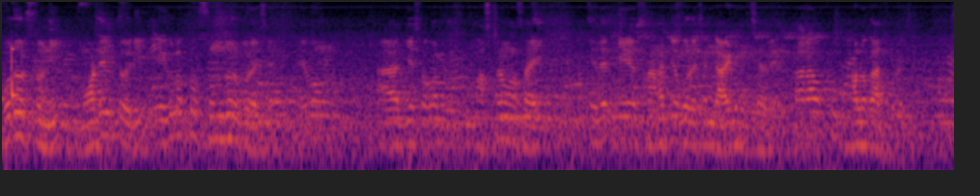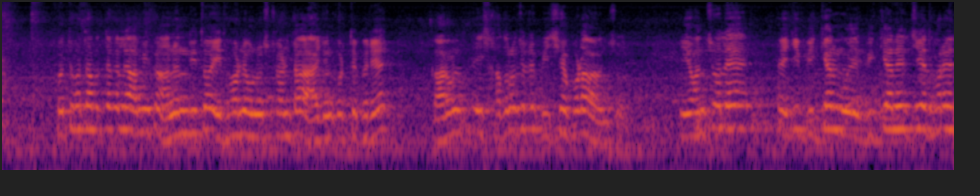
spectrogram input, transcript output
প্রদর্শনী মডেল তৈরি, এগুলো খুব সুন্দর করেছে। এবং যে সকল মাস্টারমশাই এদেরকে সাহায্য করেছেন গাইড হিসাবে, তারাও খুব ভালো কাজ করেছে। সত্যি কথা বলতে গেলে আমি খুব আনন্দিত এই ধরনের অনুষ্ঠানটা আয়োজন করতে পেরে, কারণ এই সাধারণ অঞ্চলটা পিছিয়ে পড়া অঞ্চল। এই অঞ্চলে এই যে বিজ্ঞান, বিজ্ঞানের যে ধরেন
